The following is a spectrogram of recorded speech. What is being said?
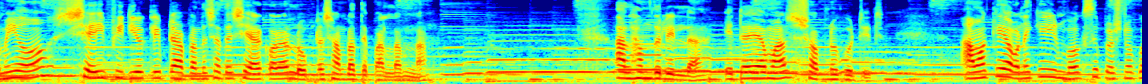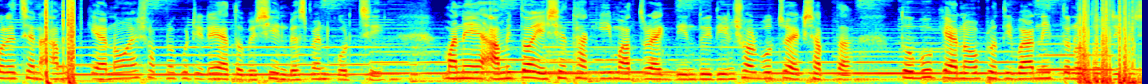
আমিও সেই ভিডিও ক্লিপটা আপনাদের সাথে শেয়ার করার লোভটা সামলাতে পারলাম না। আলহামদুলিল্লাহ, এটাই আমার স্বপ্নকুটির। আমাকে অনেকেই ইনবক্সে প্রশ্ন করেছেন, আমি কেন এই স্বপ্নকুটিরে এত বেশি ইনভেস্টমেন্ট করছি? মানে আমি তো এসে থাকি মাত্র একদিন, দুই দিন, সর্বোচ্চ এক সপ্তাহ। তবু কেন প্রতিবার নিত্য নতুন জিনিস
